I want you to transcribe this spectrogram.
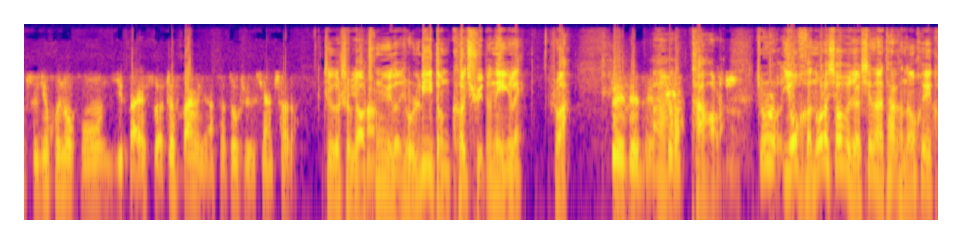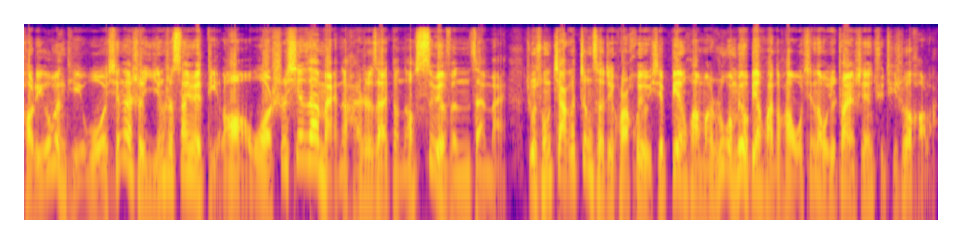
水晶混动红以及白色这三个颜色都是有现车的，这个是比较充裕的，就是立等可取的那一类，是吧？对对对，是的，太好了。就是有很多的消费者现在他可能会考虑一个问题：我现在是已经是三月底了，我是现在买呢，还是在等到四月份再买？就是从价格政策这块会有一些变化吗？如果没有变化的话，我现在我就抓紧时间去提车好了。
